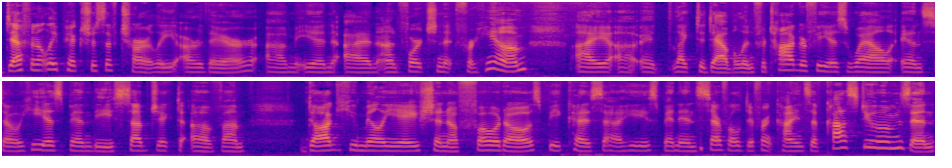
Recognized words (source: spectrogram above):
definitely pictures of Charlie are there. Um, in and unfortunate for him, I uh, like to dabble in photography as well, and so he has been the subject of um, dog humiliation of photos because uh, he's been in several different kinds of costumes and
